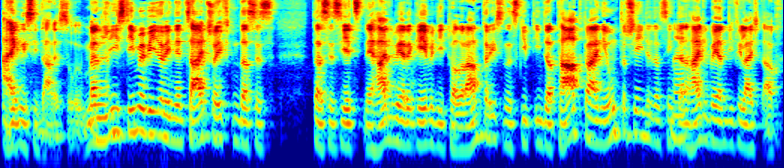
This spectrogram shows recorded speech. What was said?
Eigentlich sind alle so. Man liest immer wieder in den Zeitschriften, dass es, dass es jetzt eine Heidelbeere gäbe, die toleranter ist. Und es gibt in der Tat kleine Unterschiede. Das sind ja. dann Heidelbeeren, die vielleicht auch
